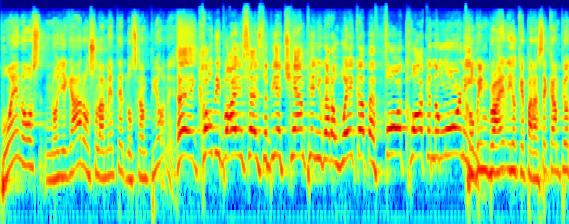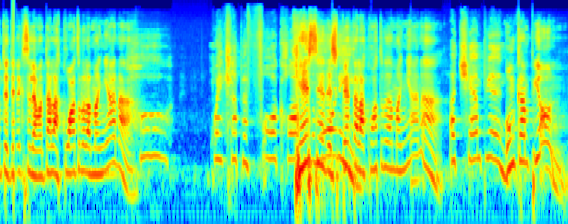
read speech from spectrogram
buenos no llegaron, solamente los campeones. Hey, Kobe Bryant says to be a champion, you got to wake up at 4 o'clock in the morning. Kobe Bryant dijo que para ser campeón te tienes que levantar a las 4 de la mañana. Wakes up at 4 o'clock in ¿Quién the se morning? despierta a las 4 de la mañana? A champion. Un campeón.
